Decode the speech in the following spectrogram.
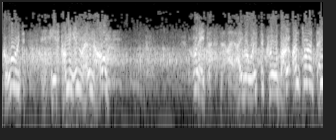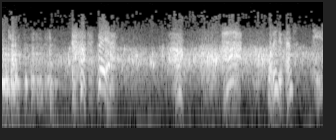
Good. He's coming in well now. Wait, I, I will lift the crowbar onto the deck. There. Huh? What is it, Hans? These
